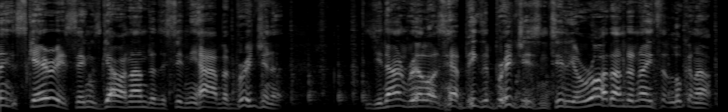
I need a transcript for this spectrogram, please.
Think the scariest thing was going under the Sydney Harbour Bridge in it. You don't realise how big the bridge is until you're right underneath it looking up.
